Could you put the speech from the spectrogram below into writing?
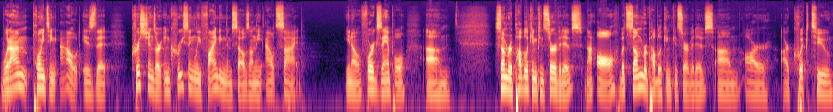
What I'm pointing out is that Christians are increasingly finding themselves on the outside. You know, for example, um, some Republican conservatives, not all, but some Republican conservatives um, are are quick to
